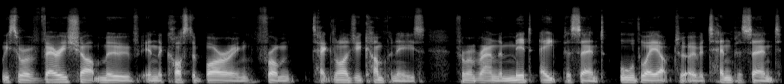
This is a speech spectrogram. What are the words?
we saw a very sharp move in the cost of borrowing from technology companies from around the mid 8% all the way up to over 10%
